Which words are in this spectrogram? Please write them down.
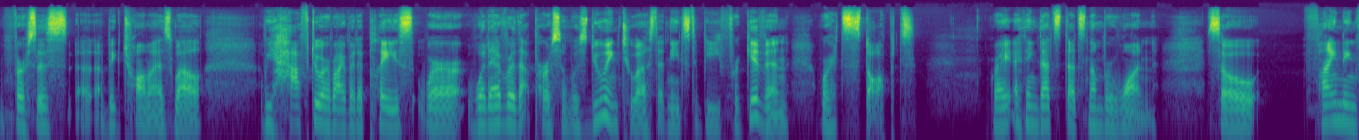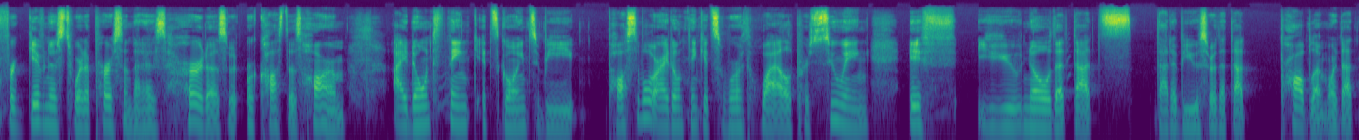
versus a big trauma as well we have to arrive at a place where whatever that person was doing to us that needs to be forgiven, where it's stopped. Right? I think that's that's number 1. So finding forgiveness toward a person that has hurt us or caused us harm, I don't think it's going to be possible or I don't think it's worthwhile pursuing if you know that that's that abuse or that that problem or that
